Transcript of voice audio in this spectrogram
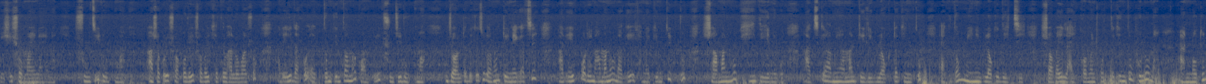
বেশি সময় নেয় না। সুজির উপমা আশা করি সকলেই সবাই খেতে ভালোবাসো। আর এই দেখো, একদম কিন্তু আমার কমপ্লিট সুজির উপমা। জলটা দেখেছ কেমন টেনে গেছে? আর এরপরে নামানোর আগে এখানে কিন্তু একটু সামান্য ঘি দিয়ে নেব। আজকে আমি আমার ডেলি ব্লগটা কিন্তু একদম মিনি ব্লগে দিচ্ছি। সবাই লাইক কমেন্ট করতে কিন্তু ভুলো না। আর নতুন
